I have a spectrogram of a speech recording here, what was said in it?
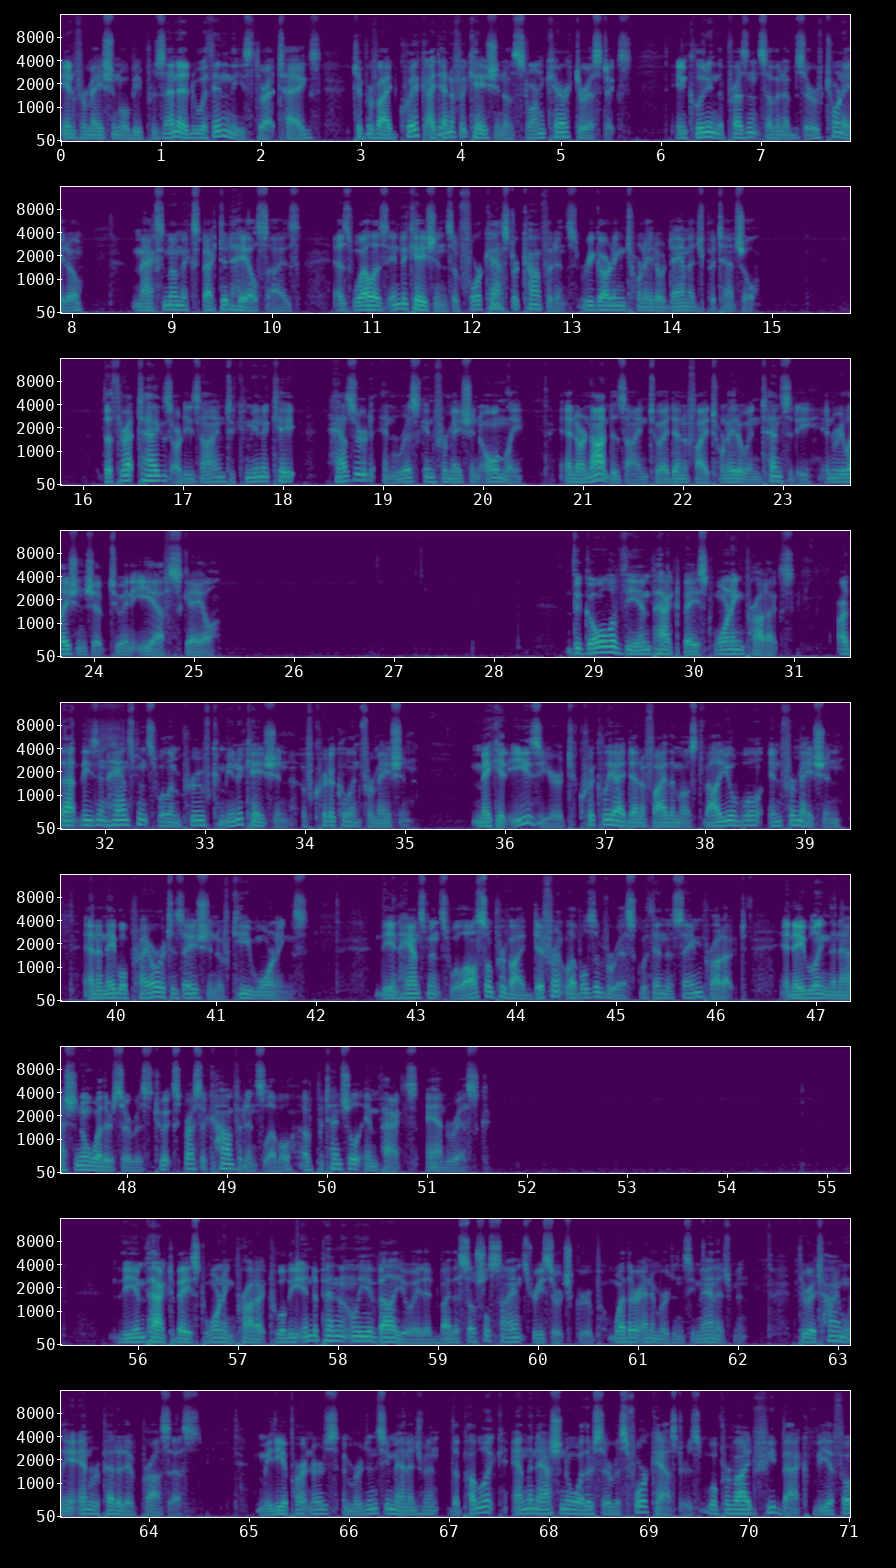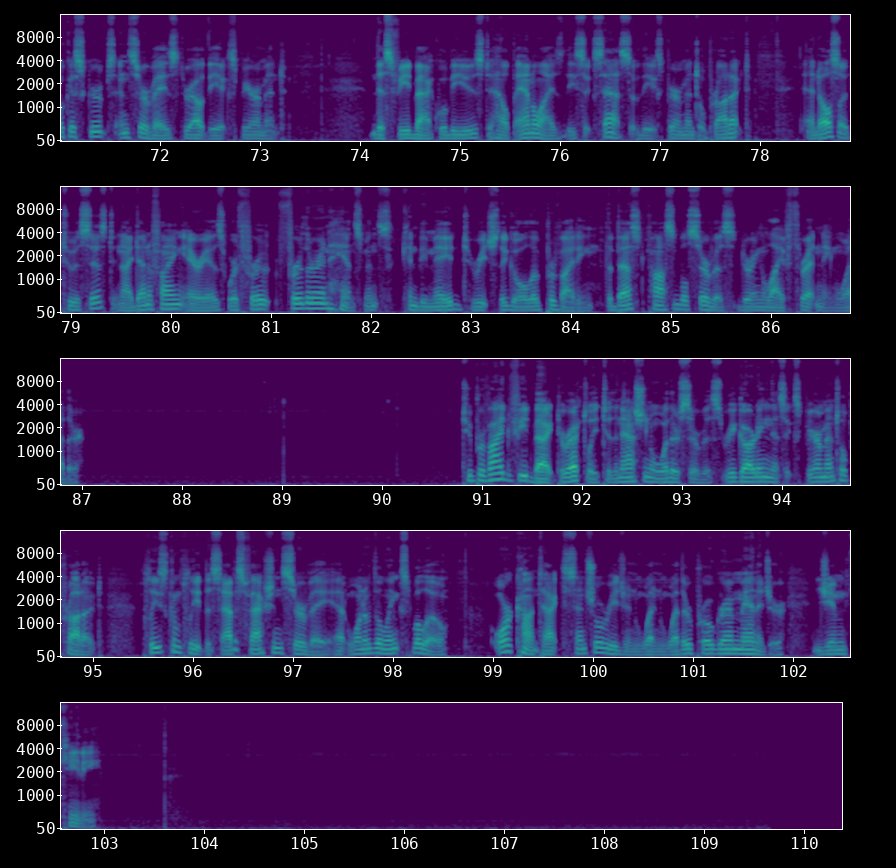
Information will be presented within these threat tags to provide quick identification of storm characteristics, including the presence of an observed tornado, maximum expected hail size, as well as indications of forecaster confidence regarding tornado damage potential. The threat tags are designed to communicate hazard and risk information only, and are not designed to identify tornado intensity in relationship to an EF scale. The goal of the impact-based warning products are that these enhancements will improve communication of critical information make it easier to quickly identify the most valuable information and enable prioritization of key warnings. The enhancements will also provide different levels of risk within the same product, enabling the National Weather Service to express a confidence level of potential impacts and risk. The impact-based warning product will be independently evaluated by the Social Science Research Group Weather and Emergency Management through a timely and repetitive process media partners, emergency management, the public, and the National Weather Service forecasters will provide feedback via focus groups and surveys throughout the experiment. This feedback will be used to help analyze the success of the experimental product and also to assist in identifying areas where fur further enhancements can be made to reach the goal of providing the best possible service during life-threatening weather. To provide feedback directly to the National Weather Service regarding this experimental product, please complete the satisfaction survey at one of the links below or contact Central Region Weather Program Manager Jim Keeney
